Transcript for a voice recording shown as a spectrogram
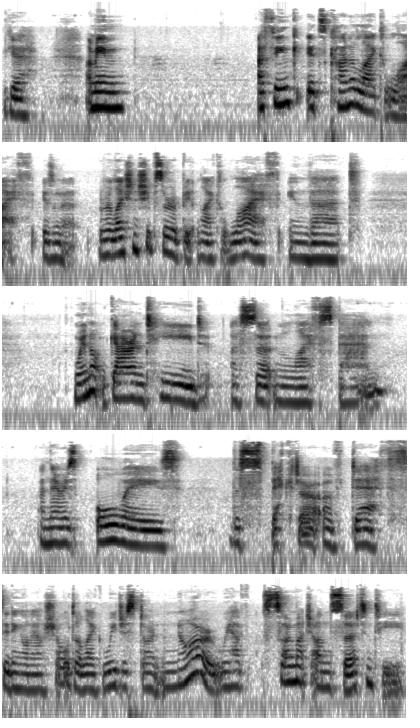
yeah. I mean, I think it's kind of like life, isn't it? Relationships are a bit like life in that we're not guaranteed a certain lifespan, and there is always the specter of death sitting on our shoulder. Like, we just don't know. We have so much uncertainty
